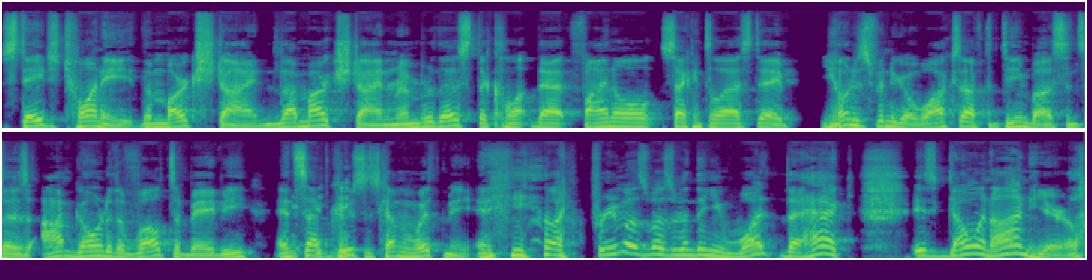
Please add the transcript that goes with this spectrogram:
Stage 20, the Markstein, the Markstein, remember this? The that final second to last day. Jonas Vingegaard walks off the team bus and says, I'm going to the Vuelta, baby. And Sepp Kuss is coming with me. And he like Primoz must have been thinking, what the heck is going on here?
